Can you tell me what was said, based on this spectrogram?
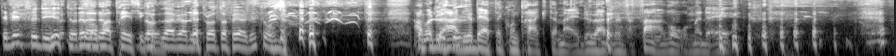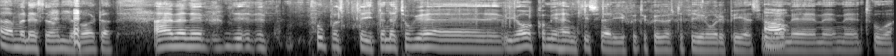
det blir inte så dyrt då. Det var bara tre sekunder. När vi hade pratat färdigt då. ja, men du hade ju bättre kontrakt än mig. Du hade väl för fan råd med det. ja, men det är så underbart. Att, nej, men det, det, fotbollsbiten, det tog ju, eh, jag kom ju hem till Sverige 77 efter fyra år i PSV ja. med, med, med, med två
